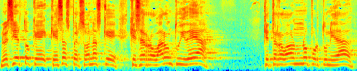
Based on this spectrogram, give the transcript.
no es cierto que, esas personas que, que se robaron tu idea, que te robaron una oportunidad,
